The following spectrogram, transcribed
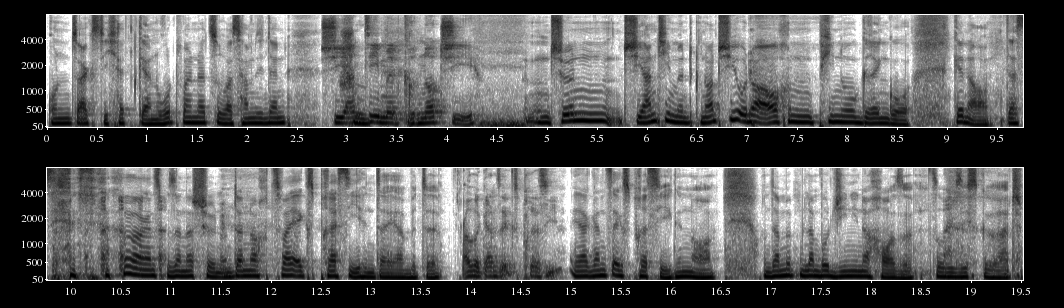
und sagst, ich hätte gern Rotwein dazu. Was haben sie denn? Chianti mit Gnocchi. Einen schönen Chianti mit Gnocchi oder auch ein Pinot Gringo. Genau, das ist immer ganz besonders schön. Und dann noch zwei Expressi hinterher, bitte. Aber ganz Expressi. Ja, ganz Expressi, genau. Und dann mit dem Lamborghini nach Hause, so wie sich's gehört.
